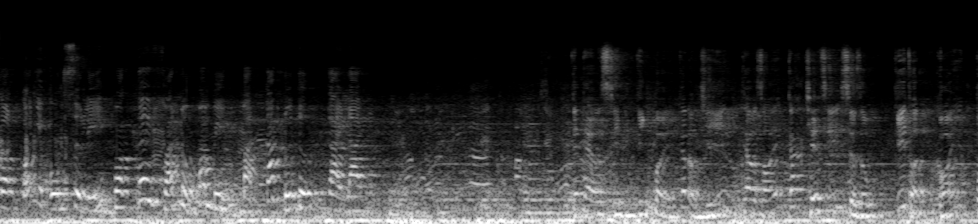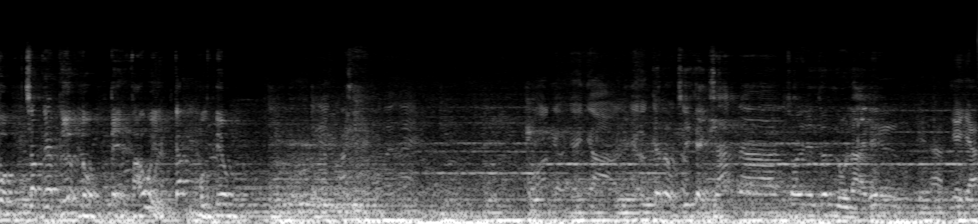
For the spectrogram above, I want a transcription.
còn có nhiệm vụ xử lý hoặc gây phá nổ bom mìn mà các đối tượng cài lại. tiếp theo xin kính mời các đồng chí theo dõi các chiến sĩ sử dụng kỹ thuật gói buộc chắp ghép lượng nổ để phá hủy các mục tiêu các đồng chí cảnh sát à, cho nhân dân lùi lại đi. Dạ dạ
